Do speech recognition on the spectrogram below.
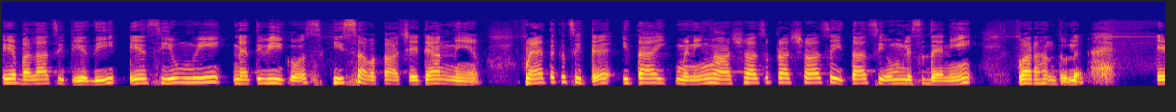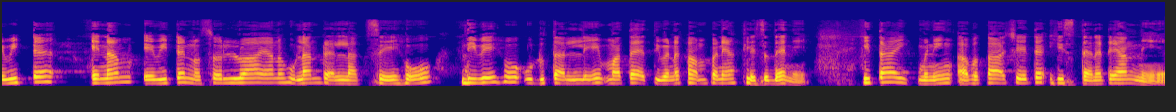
එය බලා සිටියේදී එය සියුම් වී නැති වී ගොස් හිස් අවකාශයට යන්නේය. මෑතක සිට ඊතා ඉක්මනින් ආශ්වාස ප්‍රශ්වාස ඊතා සියුම් ලෙස දැනී වරහන් තුල එවිට එනම් එවිට නොසොල්වා යන හුලන් රැල්ලක්සේ හෝ දිවේ හෝ උඩුතල්ලේ මත ඇතිවන කම්පනයක් ලෙස දැනේ. ඊතා ඉක්මනින් අවකාශයට හිස් තැනට යන්නේය.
